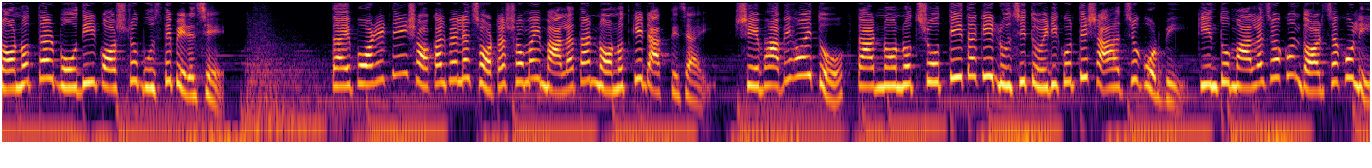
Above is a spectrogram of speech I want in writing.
ননদ তার বৌদির কষ্ট বুঝতে পেরেছে। তাই পরের দিন সকালবেলা ছটার সময় মালা তার ননদকে ডাকতে চায়। সে ভাবে হয়তো তার ননদ সত্যিই তাকে লুচি তৈরি করতে সাহায্য করবে। কিন্তু মালা যখন দরজা খোলে,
